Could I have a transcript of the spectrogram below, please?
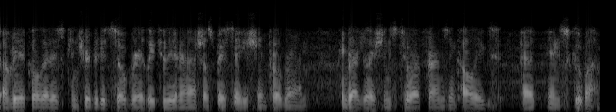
a vehicle that has contributed so greatly to the International Space Station program. Congratulations to our friends and colleagues at, in Tsukuba.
